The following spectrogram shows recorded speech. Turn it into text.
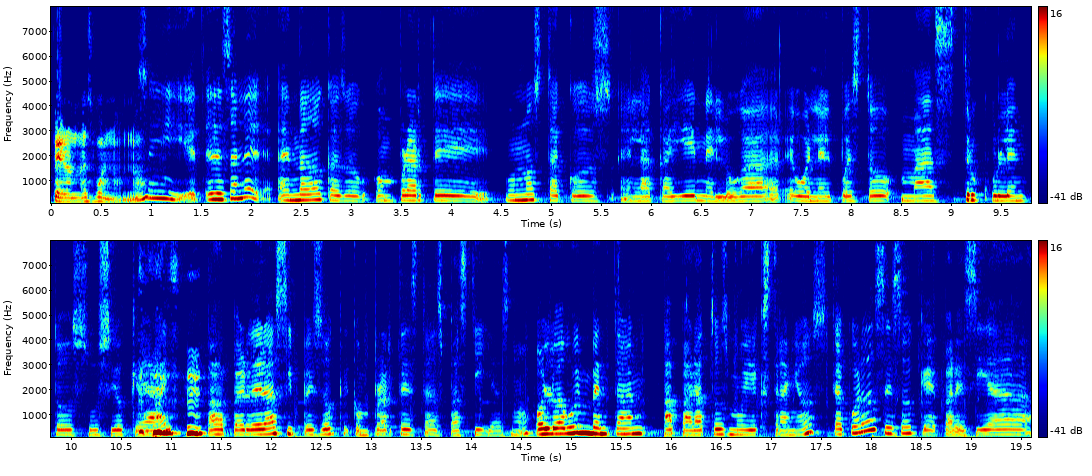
pero no es bueno, ¿no? Sí, les han en dado caso comprarte unos tacos en la calle en el lugar o en el puesto más truculento, sucio que hay para perder así peso que comprarte estas pastillas, ¿no? O luego inventan aparatos aparatos muy extraños. ¿Te acuerdas eso que parecía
